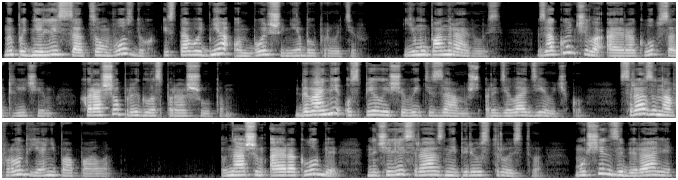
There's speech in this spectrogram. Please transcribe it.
Мы поднялись с отцом в воздух, и с того дня он больше не был против. Ему понравилось. Закончила аэроклуб с отличием, Хорошо прыгала с парашютом. До войны успела еще выйти замуж, родила девочку. Сразу на фронт я не попала. В нашем аэроклубе начались разные переустройства. Мужчин забирали,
